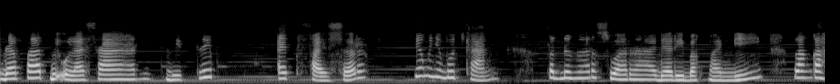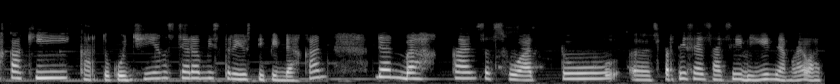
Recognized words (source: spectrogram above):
Terdapat di ulasan di Trip Advisor yang menyebutkan terdengar suara dari bak mandi, langkah kaki, kartu kunci yang secara misterius dipindahkan, dan bahkan sesuatu e, seperti sensasi dingin yang lewat.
